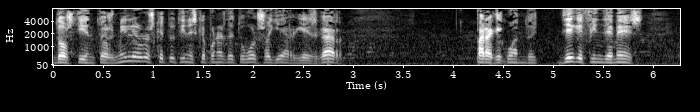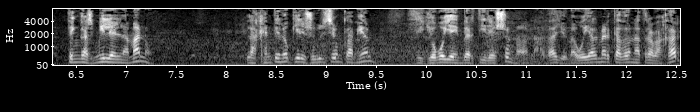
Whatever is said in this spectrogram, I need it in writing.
200 mil euros que tú tienes que poner de tu bolso y arriesgar para que cuando llegue fin de mes tengas mil en la mano. La gente no quiere subirse a un camión. Dice, yo voy a invertir eso. No, nada, yo me voy al Mercadona a trabajar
